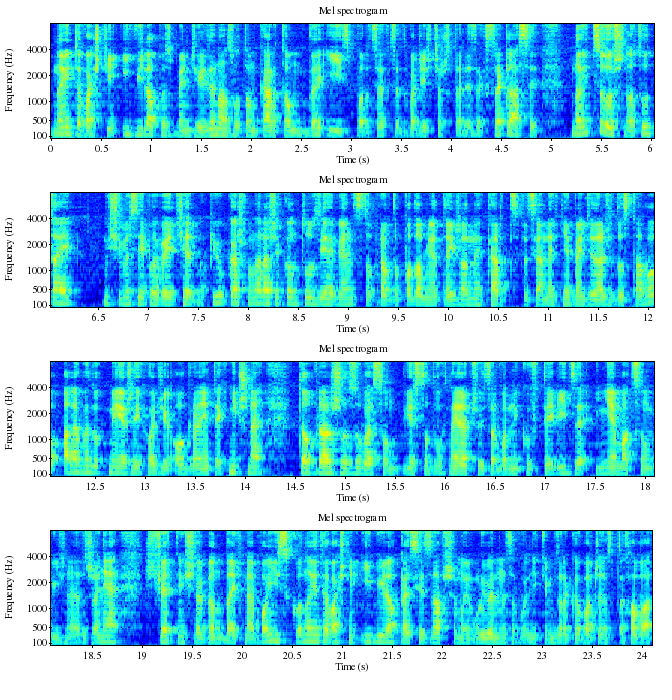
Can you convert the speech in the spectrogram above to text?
No i to właśnie Iwi Lopez będzie jedyną złotą kartą w i Sports FC24 z Ekstraklasy. No i cóż, no tutaj musimy sobie powiedzieć jedno, piłkarz ma na razie kontuzję, więc to prawdopodobnie tutaj żadnych kart specjalnych nie będzie na razie dostawał, ale według mnie, jeżeli chodzi o granie techniczne, to wraz Josue są, jest to dwóch najlepszych zawodników w tej lidze i nie ma co mówić nawet, że nie. Świetnie się ogląda ich na boisku, no i to właśnie Iwi Lopez jest zawsze moim ulubionym zawodnikiem z Rakowa Częstochowa,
